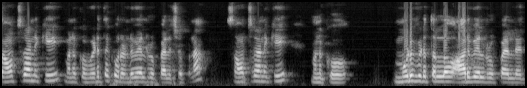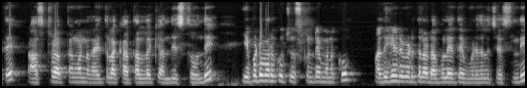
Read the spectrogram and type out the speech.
సంవత్సరానికి మనకు విడతకు రెండు వేల రూపాయల చొప్పున సంవత్సరానికి మనకు మూడు విడతల్లో ఆరు వేల రూపాయలు అయితే రాష్ట్ర వ్యాప్తంగా ఉన్న రైతుల ఖాతాల్లోకి అందిస్తుంది ఇప్పటి వరకు చూసుకుంటే మనకు పదిహేడు విడతల డబ్బులు అయితే విడుదల చేసింది.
